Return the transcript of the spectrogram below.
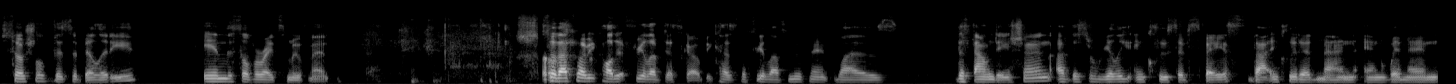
social visibility in the civil rights movement. So, so that's why we called it free love disco because the free love movement was the foundation of this really inclusive space that included men and women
